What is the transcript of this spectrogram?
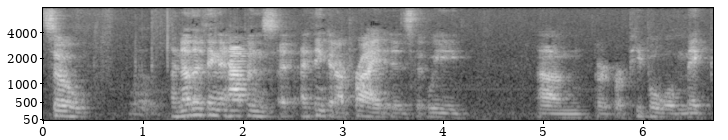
So, Whoa. another thing that happens, I- I think, in our pride is that we, um, or, or people will make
